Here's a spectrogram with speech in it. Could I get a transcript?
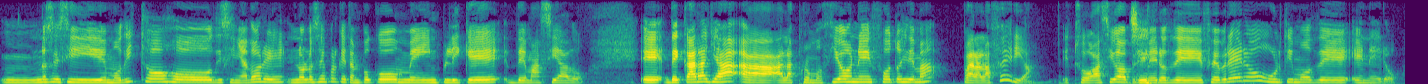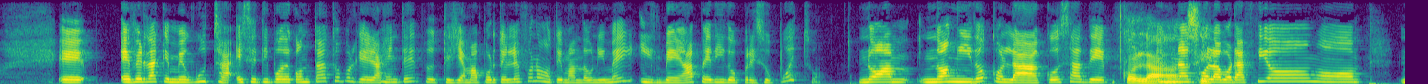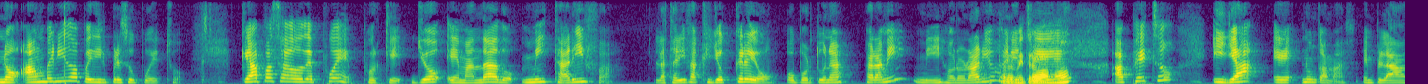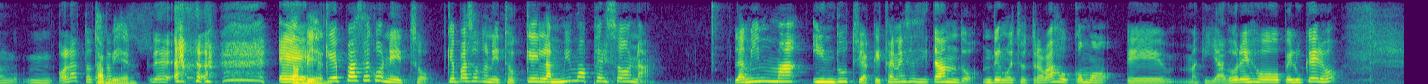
mm, no sé si modistas o diseñadores, no lo sé porque tampoco me impliqué demasiado. Eh, de cara ya a, las promociones, fotos y demás para la feria. Esto ha sido a primeros de febrero, últimos de enero es verdad que me gusta ese tipo de contacto porque la gente pues, te llama por teléfono o te manda un email y me ha pedido presupuesto. No han, no han ido con la cosa de con la, una colaboración o... No, han venido a pedir presupuesto. ¿Qué ha pasado después? Porque yo he mandado mis tarifas, las tarifas que yo creo oportunas para mí, mis honorarios. Para mi este trabajo aspectos y ya eh, nunca más. En plan, mm, hola, toc, También. Eh, También. ¿Qué pasa con esto? ¿Qué pasa con esto? Que las mismas personas, la misma industria que está necesitando de nuestro trabajo como eh, maquilladores o peluqueros,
